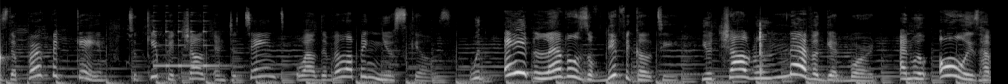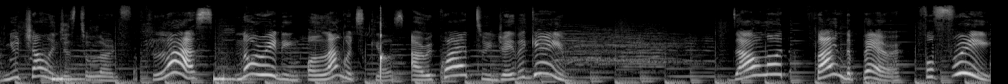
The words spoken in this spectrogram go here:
is the perfect game to keep your child entertained while developing new skills. With 8 levels of difficulty, your child will never get bored and will always have new challenges to learn from. Plus, no reading or language skills are required to enjoy the game. Download Find the Pair for free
